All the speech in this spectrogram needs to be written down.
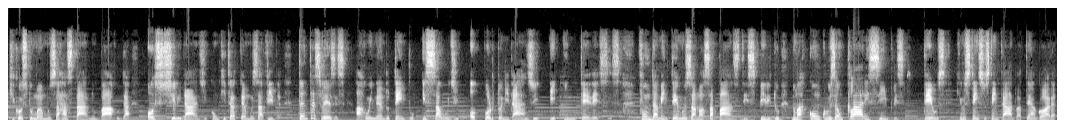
que costumamos arrastar no barro da hostilidade com que tratamos a vida, tantas vezes arruinando tempo e saúde, oportunidade e interesses. Fundamentemos a nossa paz de espírito numa conclusão clara e simples: Deus, que nos tem sustentado até agora,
